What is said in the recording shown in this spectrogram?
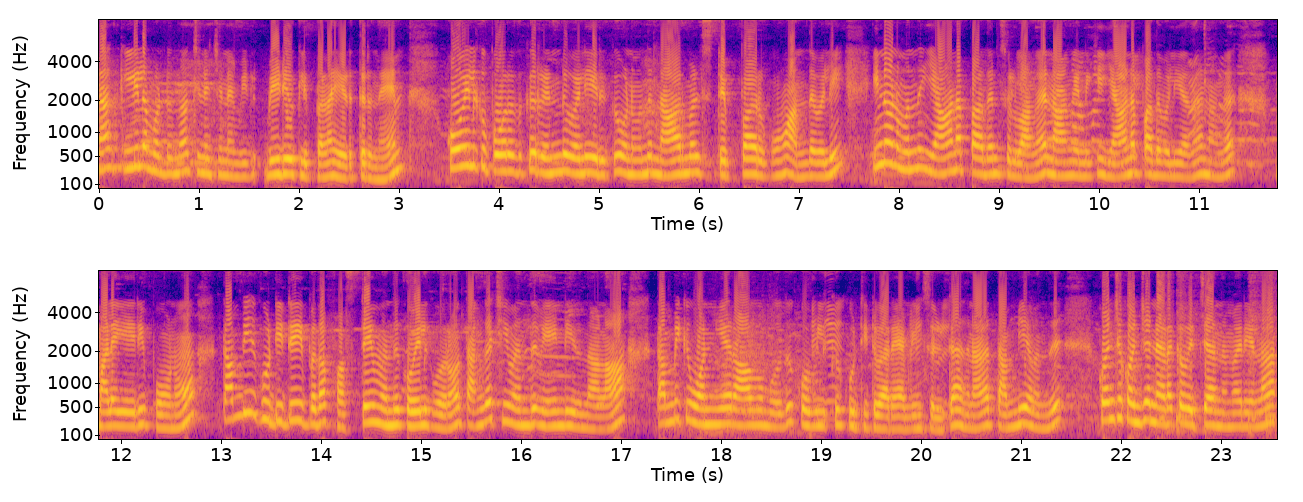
நான் கீழே மட்டும்தான் சின்ன சின்ன வீடியோ கிளிப்பெல்லாம் எடுத்திருந்தேன். கோயிலுக்கு போகிறதுக்கு ரெண்டு வழி இருக்குது ஒன்று வந்து நார்மல் ஸ்டெப்பாக இருக்கும் அந்த வழி. இன்னொன்று வந்து யானைப்பாதைன்னு சொல்லுவாங்க. நாங்கள் இன்றைக்கி யானைப்பாதை வழியாக தான் நாங்கள் மலை ஏறி போனோம். தம்பியை கூட்டிகிட்டு இப்போ தான் ஃபஸ்ட் டைம் வந்து கோயிலுக்கு வரோம். தங்கச்சி வந்து வேண்டி இருந்தாலாம் தம்பிக்கு ஒன் இயர் ஆகும்போது கோவிலுக்கு கூட்டிகிட்டு வரேன் அப்படின்னு சொல்லிட்டு அதனால் தம்பியை வந்து கொஞ்சம் கொஞ்சம் நடக்க வச்சு அந்த மாதிரியெல்லாம்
